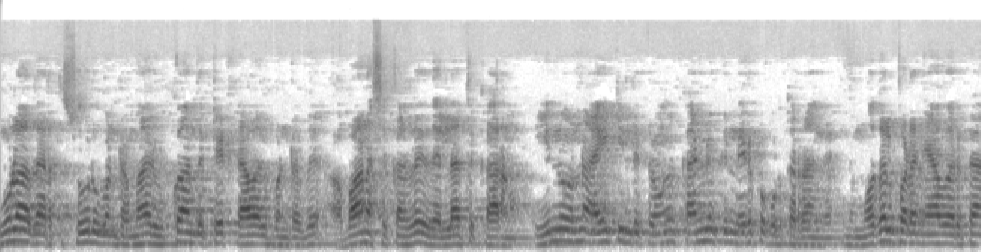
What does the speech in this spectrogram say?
மூலாதாரத்தை சூடு பண்ணுற மாதிரி உட்காந்துட்டே ட்ராவல் பண்ணுறது அபான சிக்கல் இது எல்லாத்துக்கும் காரணம். இன்னொன்று ஐடியில் இருக்கிறவங்க கண்ணுக்கு நெருப்பை கொடுத்துட்றாங்க. இந்த முதல் படம் ஞாபகம் இருக்கா?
